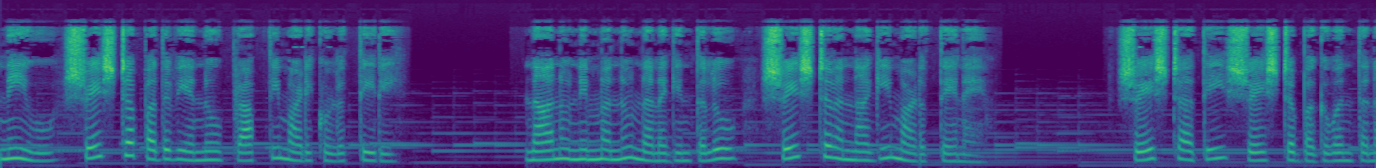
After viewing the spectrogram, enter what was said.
ನೀವು ಶ್ರೇಷ್ಠ ಪದವಿಯನ್ನು ಪ್ರಾಪ್ತಿ ಮಾಡಿಕೊಳ್ಳುತ್ತೀರಿ. ನಾನು ನಿಮ್ಮನ್ನು ನನಗಿಂತಲೂ ಶ್ರೇಷ್ಠರನ್ನಾಗಿ ಮಾಡುತ್ತೇನೆ. ಶ್ರೇಷ್ಠ ಅತಿ ಶ್ರೇಷ್ಠ ಭಗವಂತನ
